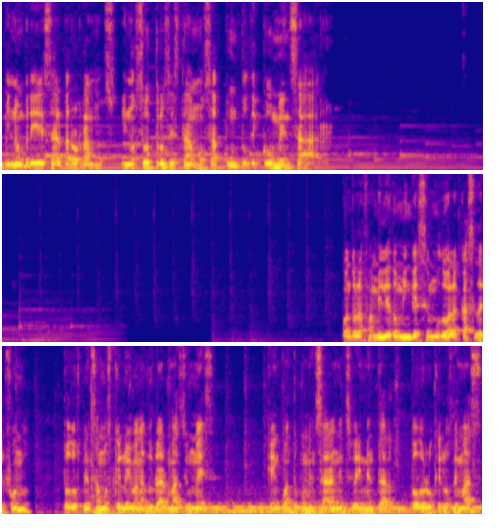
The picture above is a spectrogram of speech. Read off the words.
Mi nombre es Álvaro Ramos y nosotros estamos a punto de comenzar. Cuando la familia Domínguez se mudó a la casa del fondo, todos pensamos que no iban a durar más de un mes, que en cuanto comenzaran a experimentar todo lo que los demás,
